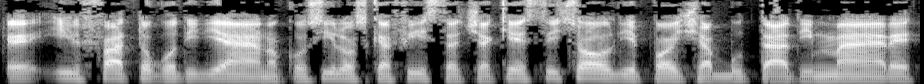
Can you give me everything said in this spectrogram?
Eh, il fatto quotidiano, così lo scafista ci ha chiesto i soldi e poi ci ha buttati in mare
